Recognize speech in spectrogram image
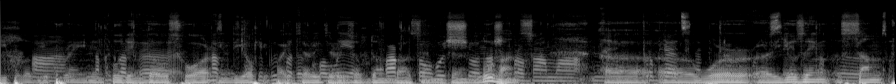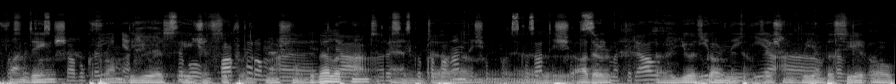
people of А, Ukraine, наприклад, including е, those who у are нас in був the такий occupied випадок, territories коли of Donbass факт того, and що uh, наша Luhansk, програма е, uh, виробляється на uh, підтримку were uh, Росії, using так, е, some посольства funding США в from Україні. the U.S. Це був Agency for фактором International е, для Development російської and пропаганди, um, щоб uh, сказати, що цей other матеріал uh, U.S. він не government є organizations, е, the Embassy правдивим, of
